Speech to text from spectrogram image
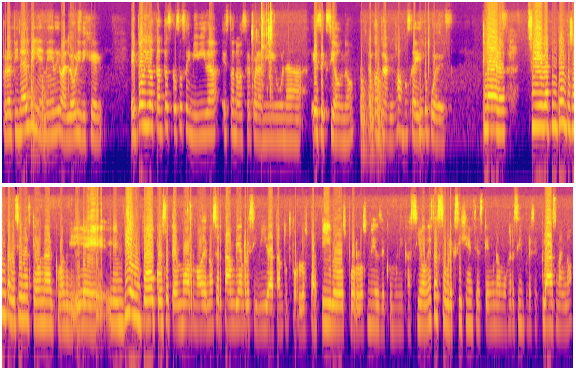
pero al final me llené de valor y dije, he podido tantas cosas en mi vida, esto no va a ser para mí una excepción, ¿no? Al contrario, vamos, Jair, tú puedes. Claro, sí, definitivamente son condiciones que a una le, le envían un poco ese temor, ¿no? De no ser tan bien recibida tanto por los partidos, por los medios de comunicación, estas sobreexigencias que en una mujer siempre se plasman, ¿no?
